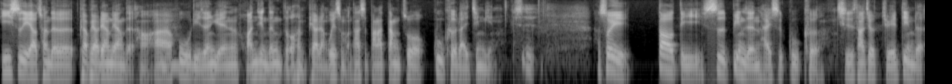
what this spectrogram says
医师也要穿得漂漂亮亮的哈啊，护理人员、环境等等都很漂亮。为什么？他是把它当做顾客来经营。是，所以到底是病人还是顾客，其实他就决定了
